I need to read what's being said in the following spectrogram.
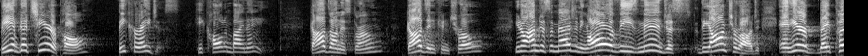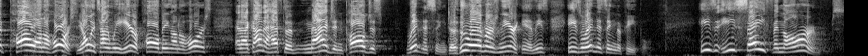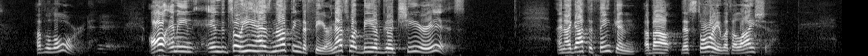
Be of good cheer, Paul. Be courageous. He called him by name. God's on his throne. God's in control. You know, I'm just imagining all of these men, just the entourage. And here they put Paul on a horse. The only time we hear of Paul being on a horse. And I kind of have to imagine Paul just witnessing to whoever's near him. He's, he's witnessing to people. He's, he's safe in the arms of the Lord. All, I mean, and so he has nothing to fear. And that's what be of good cheer is. And I got to thinking about that story with Elisha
